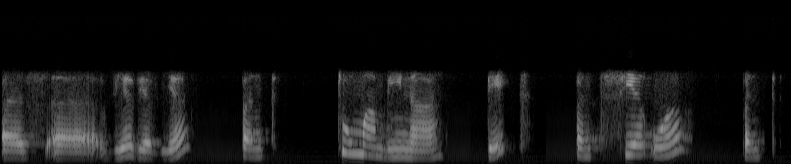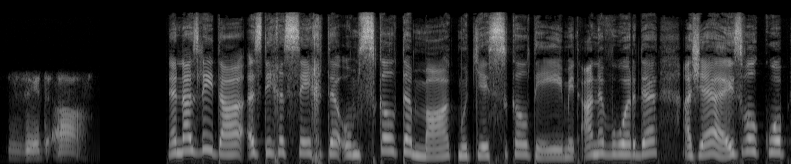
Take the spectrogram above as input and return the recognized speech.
is uh, www.tumamina.debt.co.za. Nou Nasli, daar is die gesegde om skuld te maak, moet jy skuld hê. Met ander woorde, as jy 'n huis wil koop,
